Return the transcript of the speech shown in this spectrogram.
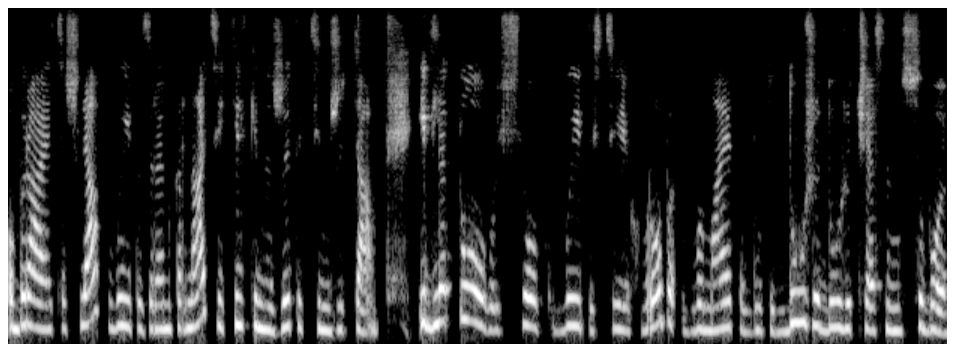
обирається шлях вийти з реінкарнації, тільки не жити цим життям. І для того, щоб вийти з цієї хвороби, ви маєте бути дуже-дуже чесними з собою.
